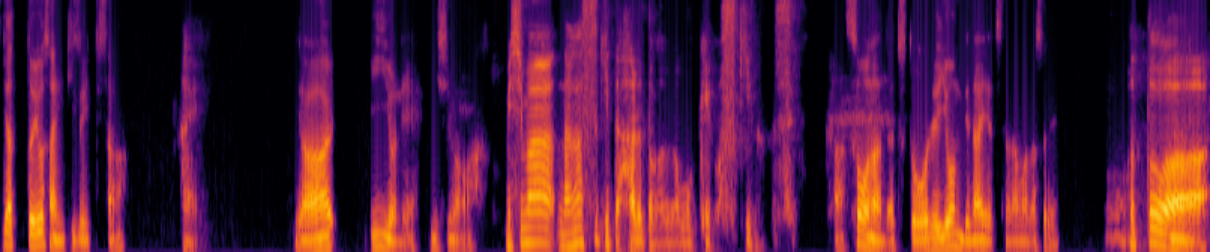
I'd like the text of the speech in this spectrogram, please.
やっと良さに気づいてさ、はい。いやー、いいよね、三島は。三島、長すぎた春とかが僕結構好きなんですよ。あ、そうなんだ。ちょっと俺読んでないやつだな、まだそれ。あとは、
